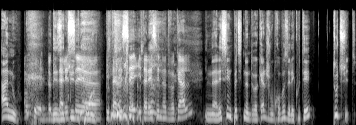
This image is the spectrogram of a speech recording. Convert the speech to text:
à nous. Ok. Donc Des il t'a études, laissé, point. euh, il t'a laissé, une note vocale. Il nous a laissé une petite note vocale. Je vous propose de l'écouter tout de suite.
